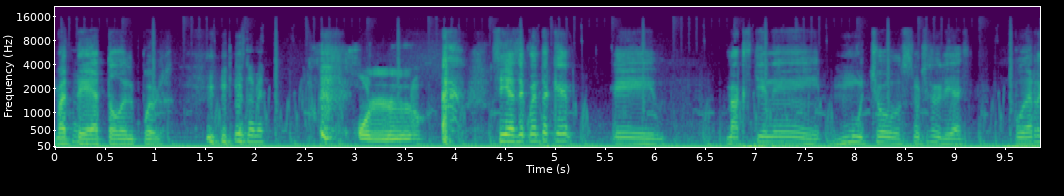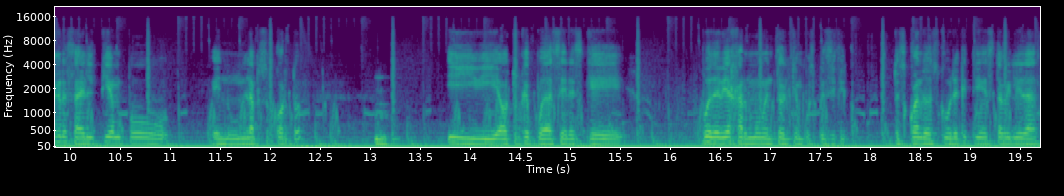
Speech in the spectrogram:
Maté a todo el pueblo. Yo también. Sí, haz de cuenta que eh, Max tiene muchos, muchas habilidades. Puede regresar el tiempo en un lapso corto. Y otro que puede hacer es que puede viajar un momento del tiempo específico. Entonces cuando descubre que tiene esta habilidad,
